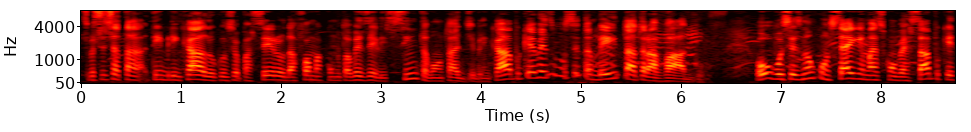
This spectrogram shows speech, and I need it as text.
Se você já tá, tem brincado com seu parceiro da forma como talvez ele sinta vontade de brincar, porque às vezes você também está travado. Ou vocês não conseguem mais conversar porque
